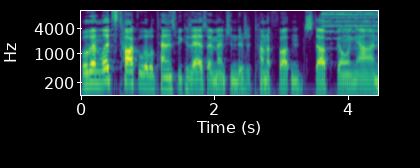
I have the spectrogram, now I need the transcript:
Well, then let's talk a little tennis because, as I mentioned, there's a ton of fun stuff going on.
